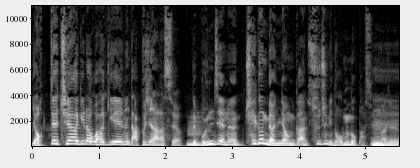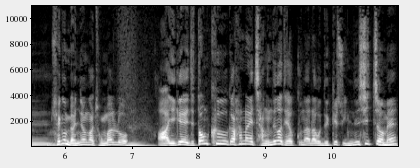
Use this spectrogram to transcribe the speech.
역대 최악이라고 하기에는 나쁘진 않았어요. 근데 음. 문제는 최근 몇 년간 수준이 너무 높았어요. 음. 맞아요. 최근 몇 년간 정말로 아 이게 이제 덩크가 하나의 장르가 되었구나라고 느낄 수 있는 시점에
